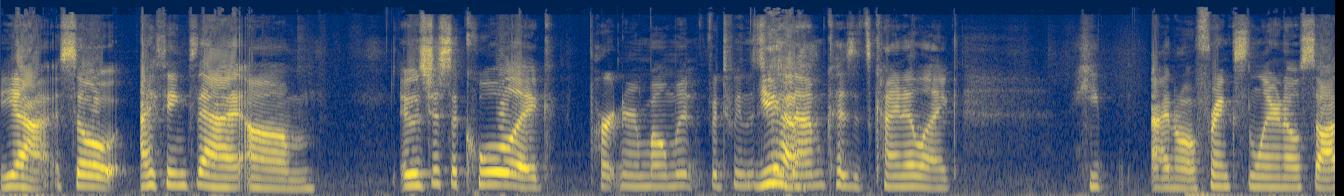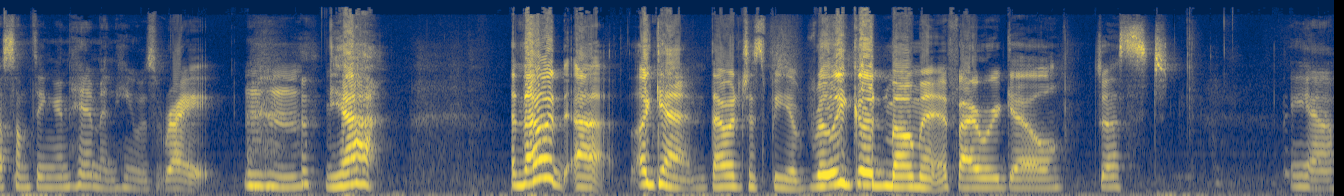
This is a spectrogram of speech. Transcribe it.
Yeah, so I think that um, it was just a cool like partner moment between the two Yeah. of them because it's kind of like he, I don't know, Frank Salerno saw something in him and he was right. Yeah, and that would, uh, again, that would just be a really good moment if I were Gil. Just, Yeah,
